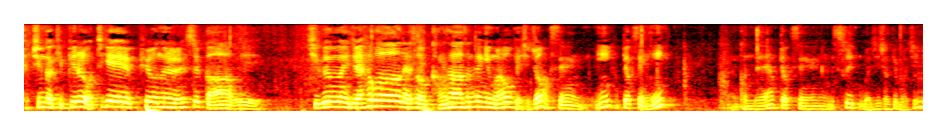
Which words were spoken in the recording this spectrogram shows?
겹침과 깊이를 어떻게 표현을 했을까? 우리 지금은 이제 학원에서 강사 선생님을 하고 계시죠? 학생이 합격생이 건대 합격생 수 뭐지 저게 뭐지?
